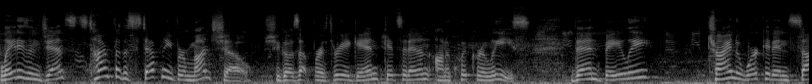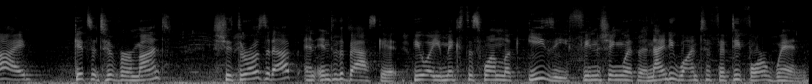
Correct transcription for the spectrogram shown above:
Ladies and gents, it's time for the Stephanie Vermont show. She goes up for a three again, gets it in on a quick release. Then Bailey, trying to work it inside, gets it to Vermont. She throws it up and into the basket. BYU makes this one look easy, finishing with a 91 to 54 win.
